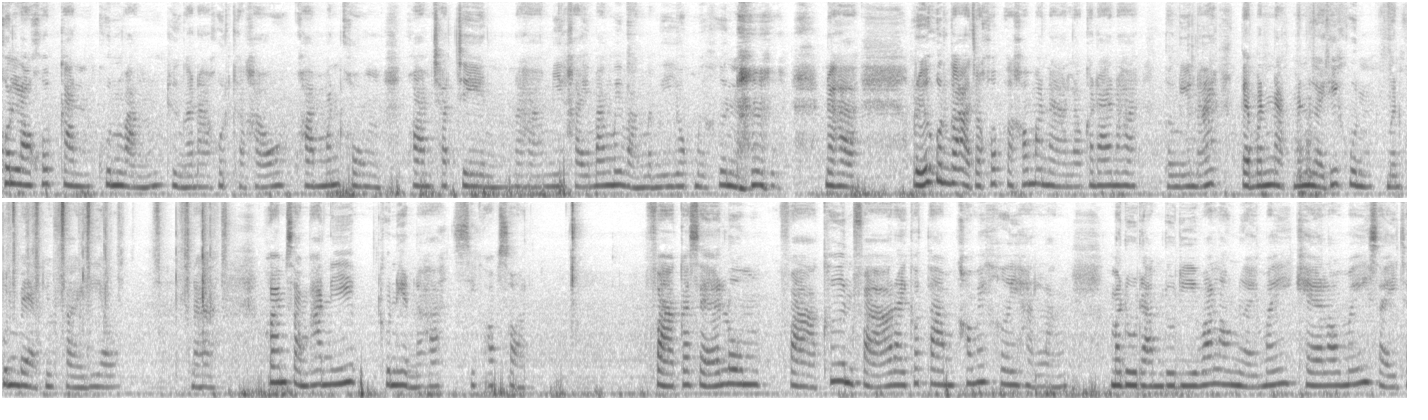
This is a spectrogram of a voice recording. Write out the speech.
คนเราคบกันคุณหวังถึงอนาคตกับเขา ความมั่นคง ความชัดเจนนะคะ มีใครบ้างไม่หวังแบบนี้ยกมือขึ้นนะคะ หรือคุณก็อาจจะคบกับเขามานานแล้วก็ได้นะคะ ตรงนี้นะ แต่มันหนักมันเหนื่อยที่คุณเหมือนคุณแบกอยู่ฝ่ายเดียวนะคะความสัมพันธ์นี้คุณเห็นนะคะ six of swords ฝ่ากระแสลม ฝ่าคลื่นฝ่าอะไรก็ตามเขาไม่เคยหันหลัง มาดูดำดูดีว่าเราเหนื่อยไหมแคร์เราไหมใส่ใจ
